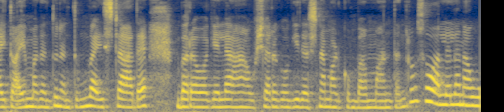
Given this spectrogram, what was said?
ಆಯಿತು. ಅಯ್ಯಮ್ಮಗಂತೂ ನಾನು ತುಂಬ ಇಷ್ಟ ಆದೆ. ಬರೋವಾಗೆಲ್ಲ ಹುಷಾರಾಗಿ ಹೋಗಿ ದರ್ಶನ ಮಾಡ್ಕೊಂಬ ಅಮ್ಮ ಅಂತಂದರು. ಸೊ ಅಲ್ಲೆಲ್ಲ ನಾವು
